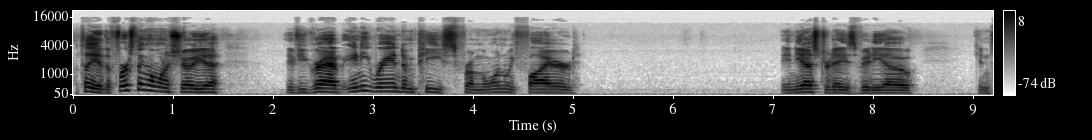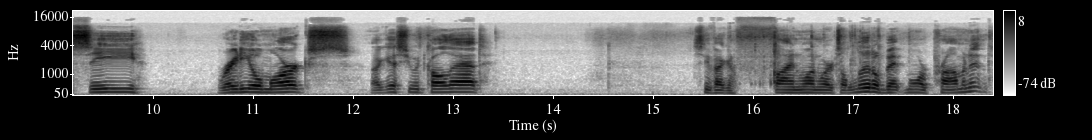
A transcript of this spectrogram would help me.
I'll tell you, the first thing I want to show you, if you grab any random piece from the one we fired in yesterday's video, you can see radial marks, I guess you would call that. See if I can find one where it's a little bit more prominent.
